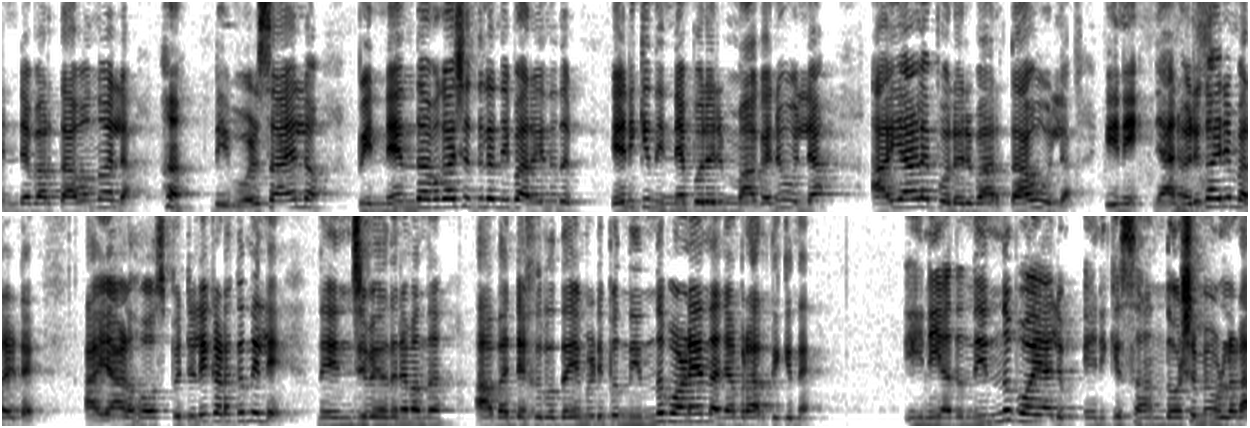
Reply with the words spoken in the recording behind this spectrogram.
എന്റെ ഭർത്താവൊന്നുമല്ല. ഡിവോഴ്സ് ആയല്ലോ പിന്നെ എന്ത് അവകാശത്തിലാണ് നീ പറയുന്നത്? എനിക്ക് നിന്നെപ്പോലെ ഒരു മകനും ഇല്ല അയാളെപ്പോലെ ഭർത്താവും ഇല്ല. ഇനി ഞാൻ ഒരു കാര്യം പറയട്ടെ. അയാൾ ഹോസ്പിറ്റലിൽ കിടക്കുന്നില്ലേ? നെഞ്ചുവേദന വന്ന് അവന്റെ ഹൃദയമിടിപ്പ് നിന്ന് പോണേന്നാണ് ഞാൻ പ്രാർത്ഥിക്കുന്നത് ഇനി അത് നിന്നു പോയാലും എനിക്ക് സന്തോഷമേ ഉള്ളടാ.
